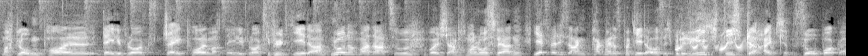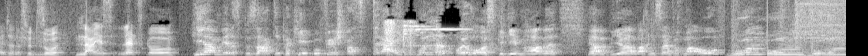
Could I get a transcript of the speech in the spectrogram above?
macht Logan Paul Daily Vlogs. Jake Paul macht Daily Vlogs. Gefühlt jeder. Nur nochmal dazu wollte ich einfach mal loswerden. Jetzt würde ich sagen, packen wir das Paket aus. Ich bin richtig gehypt. Ich habe so Bock, Alter. Das wird so nice. Let's go. Hier haben wir das besagte Paket, wofür ich fast 300 Euro ausgegeben habe. Ja, wir machen es einfach mal auf. Boom, boom, boom,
